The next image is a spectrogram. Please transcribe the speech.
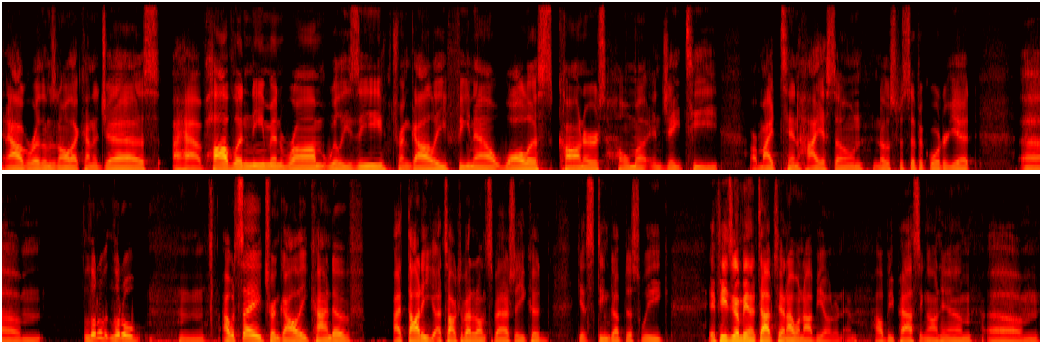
and algorithms and all that kind of jazz. I have Hovland, Niemann, Rahm, Willie Z, Tringale, Finau, Wallace, Conners, Homa, and JT are my 10 highest owned. No specific order yet. Um, a little, little, hmm, I would say Tringale kind of. I thought he, I talked about it on Smash that he could get steamed up this week. If he's going to be in the top 10, I will not be owning him. I'll be passing on him. Um,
